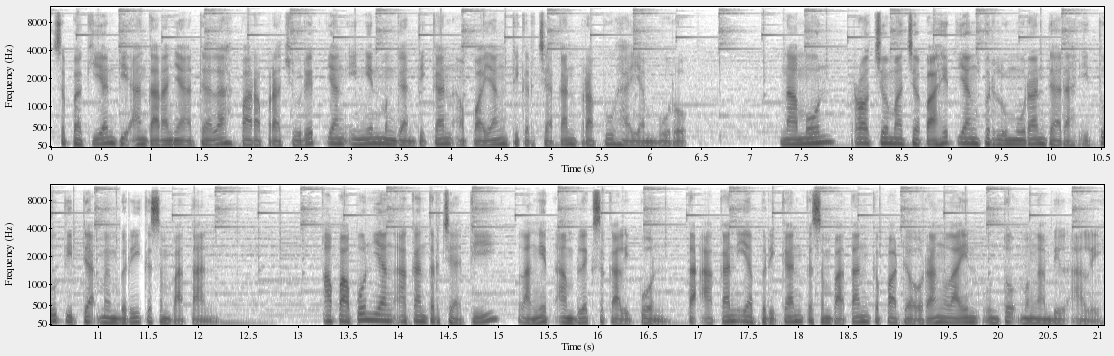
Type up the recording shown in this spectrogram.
sebagian di antaranya adalah para prajurit yang ingin menggantikan apa yang dikerjakan Prabu Hayam Buruk. Namun, Rojo Majapahit yang berlumuran darah itu tidak memberi kesempatan. Apa pun yang akan terjadi, langit amblek sekalipun, tak akan ia berikan kesempatan kepada orang lain untuk mengambil alih.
